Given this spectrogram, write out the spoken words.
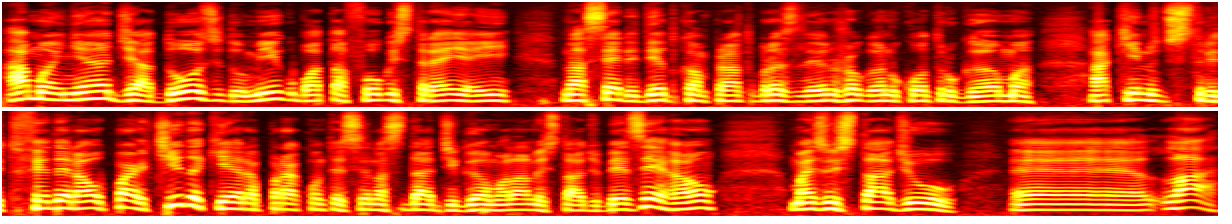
Amanhã, dia 12, domingo, Botafogo estreia aí na Série D do Campeonato Brasileiro, jogando contra o Gama aqui no Distrito Federal. Partida que era para acontecer na cidade de Gama, lá no estádio Bezerrão, mas o estádio é, lá,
